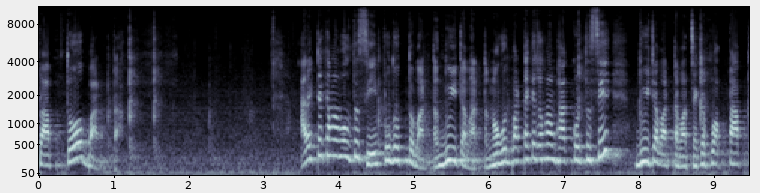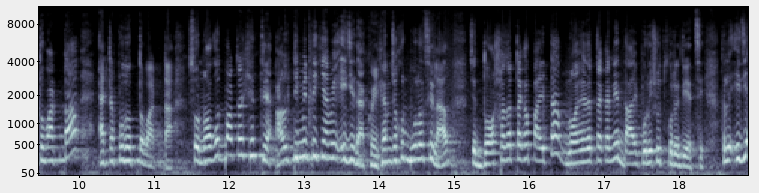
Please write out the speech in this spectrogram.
প্রাপ্ত বার্তা আরেকটাকে আমরা বলতেছি প্রদত্ত বার্তা, দুইটা বার্তা। নগদ বার্তাকে যখন আমরা ভাগ করতেছি, দুইটা বার্তা পাচ্ছি, একটা প্রাপ্ত বার্তা, একটা প্রদত্ত বার্তা। সো নগদ বার্তার ক্ষেত্রে আলটিমেটলি কি আমি এই যে দেখো, এখানে যখন বলেছিলাম যে দশ হাজার টাকা পাইতাম, নয় হাজার টাকা নিয়ে দায় পরিশোধ করে দিয়েছি। তাহলে এই যে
